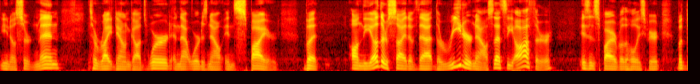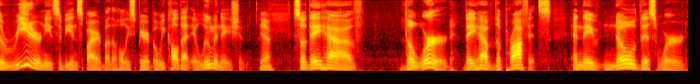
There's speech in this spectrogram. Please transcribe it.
you know, certain men to write down God's word, and that word is now inspired. But on the other side of that, the reader now, so that's the author, is inspired by the Holy Spirit, but the reader needs to be inspired by the Holy Spirit, but we call that illumination. yeah. So they have the word, they have the prophets, and they know this word,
